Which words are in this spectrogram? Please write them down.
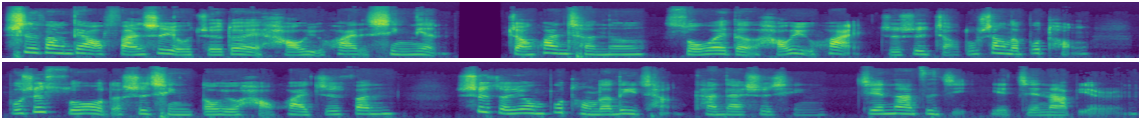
释放掉凡事有绝对好与坏的信念，转换成呢，所谓的好与坏只是角度上的不同，不是所有的事情都有好坏之分，试着用不同的立场看待事情，接纳自己，也接纳别人。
